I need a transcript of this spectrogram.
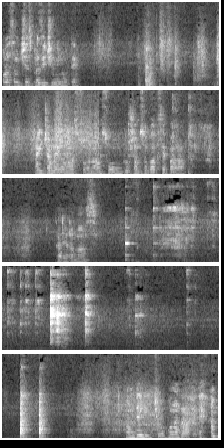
O lăsăm 15 minute. Aici a mai rămas una, am să o umplu și am să o bag separat. Care a rămas. Un deliciu, bunătate!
